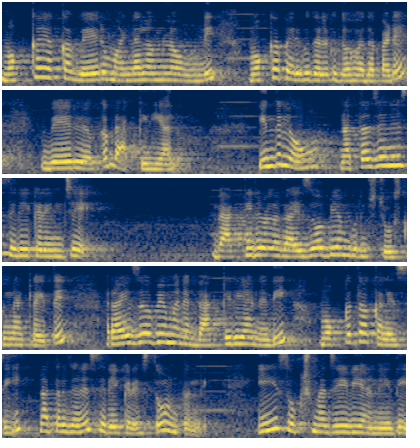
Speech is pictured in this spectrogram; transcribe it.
మొక్క యొక్క వేరు మండలంలో ఉండి మొక్క పెరుగుదలకు దోహదపడే వేరు యొక్క బ్యాక్టీరియాలు. ఇందులో నత్రజనిని స్థిరీకరించే బ్యాక్టీరియాల రైజోబియం గురించి చూసుకున్నట్లయితే రైజోబియం అనే బ్యాక్టీరియా అనేది మొక్కతో కలిసి నత్రజని స్థిరీకరిస్తూ ఉంటుంది. ఈ సూక్ష్మజీవి అనేది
